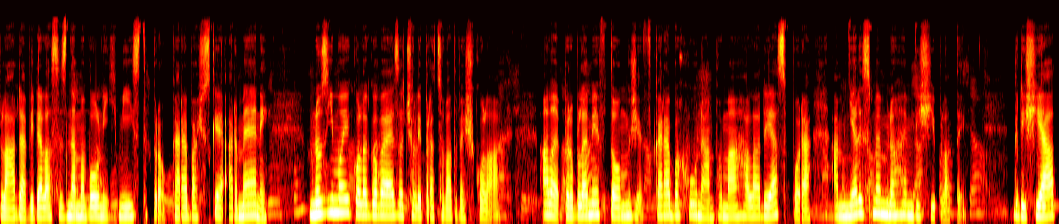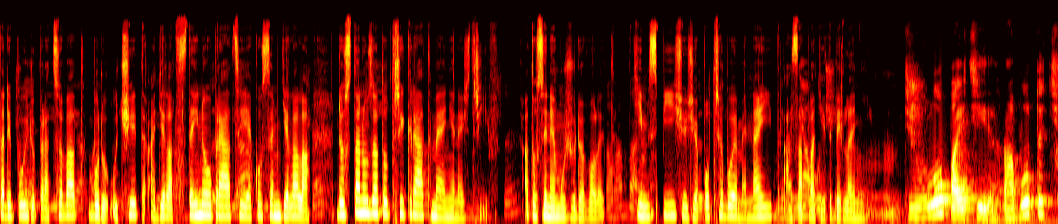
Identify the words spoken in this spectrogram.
Vláda vydala seznam volných míst pro karabašské Armény. Mnozí moji kolegové začali pracovat ve školách. Ale problém je v tom, že v Karabachu nám pomáhala diaspora a měli jsme mnohem vyšší platy. Když já tady půjdu pracovat, budu učit a dělat stejnou práci, jako jsem dělala, dostanu za to třikrát méně než dřív. A to si nemůžu dovolit. Tím spíš, že potřebujeme najít a zaplatit bydlení. Тяжело пойти работать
